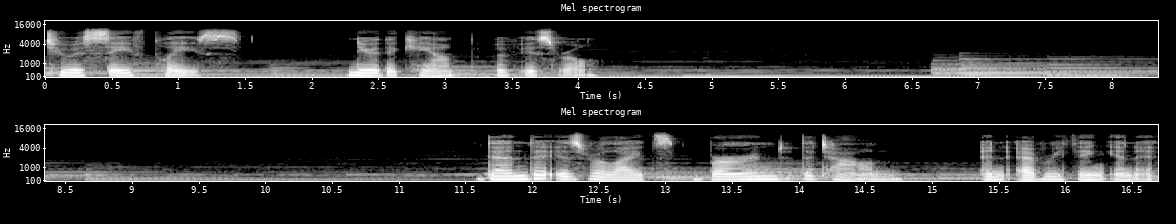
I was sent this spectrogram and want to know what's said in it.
to a safe place near the camp of Israel. Then the Israelites burned the town and everything in it.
